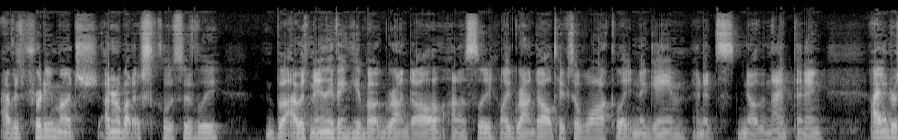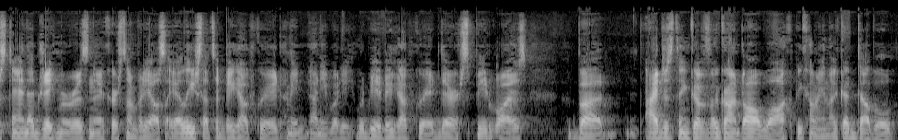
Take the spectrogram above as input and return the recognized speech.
I was pretty much I don't know about exclusively, but I was mainly thinking about Grandal. Honestly, like Grandal takes a walk late in the game, and it's you know the ninth inning. I understand that Jake Marisnick or somebody else, like at least that's a big upgrade. I mean, anybody would be a big upgrade there speed wise. But I just think of a Grandal walk becoming like a double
